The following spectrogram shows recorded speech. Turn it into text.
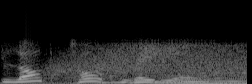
Blog Talk Radio.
